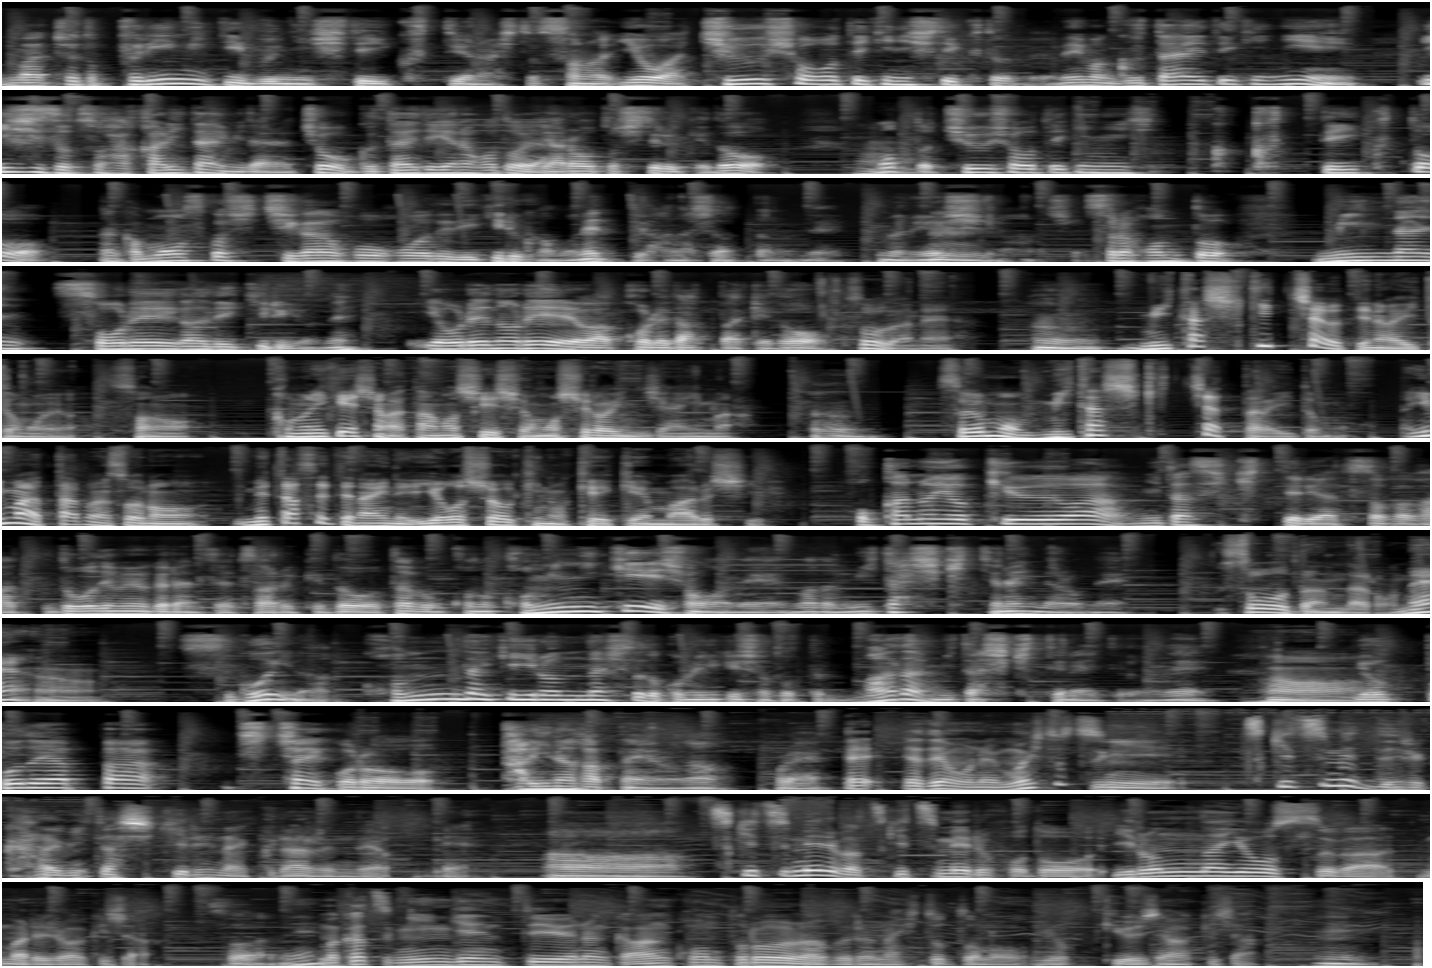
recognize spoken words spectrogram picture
まあちょっとプリミティブにしていくっていうのは一つ、その、要は抽象的にしていくってことだよね。今具体的に意思疎通を図りたいみたいな超具体的なことをやろうとしてるけど、もっと抽象的にくくっていくと、なんかもう少し違う方法でできるかもねっていう話だったので、今のヨッシーの話は。それは本当みんなそれができるよね。俺の例はこれだったけど、そうだねうん。満たしきっちゃうっていうのがいいと思うよそのコミュニケーションが楽しいし面白いんじゃん今うん。それも満たしきっちゃったらいいと思う今多分その満たせてないね幼少期の経験もあるし他の欲求は満たしきってるやつとかがあってどうでもよくなったやつあるけど、多分このコミュニケーションはね、まだ満たしきってないんだろうね。そうなんだろうねうんすごいな。こんだけいろんな人とコミュニケーションを取ってまだ満たしきってないっていうのはね。ああよっぽどやっぱちっちゃい頃足りなかったんやろな、これ。えいやでもねもう一つに突き詰めてるから満たしきれなくなるんだよねああ、突き詰めれば突き詰めるほどいろんな要素が生まれるわけじゃん、そうだねまあ、。かつ人間っていうなんかアンコントローラブルな人との欲求じゃわけじゃん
